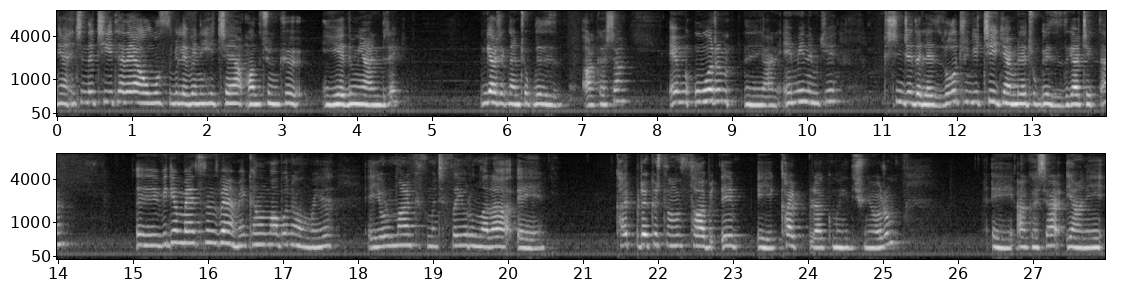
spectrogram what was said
Yani içinde çiğ tereyağı olması bile beni hiç şey yapmadı. Çünkü yedim yani direkt. Gerçekten çok lezzetli arkadaşlar. Umarım e, yani eminim ki pişince de lezzetli olur. Çünkü çiğken bile çok lezzetli gerçekten. Ee, videomu beğendiyseniz beğenmeyi, kanalıma abone olmayı, e, yorumlar kısmı açıksa yorumlara e, kalp bırakırsanız sabitleyip e, kalp bırakmayı düşünüyorum. E, arkadaşlar yani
